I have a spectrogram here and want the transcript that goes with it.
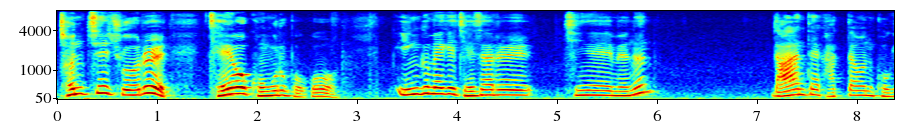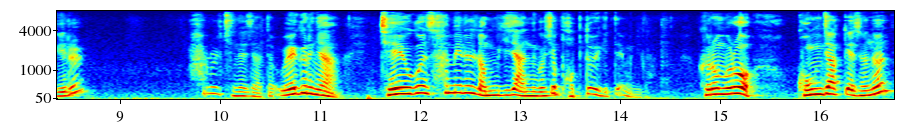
전체 주어를 제어 공으로 보고 임금에게 제사를 지내면은 나한테 갔다 온 고기를 하루를 지내지 않다. 왜 그러냐? 제육은 3일을 넘기지 않는 것이 법도이기 때문이다. 그러므로 공자께서는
